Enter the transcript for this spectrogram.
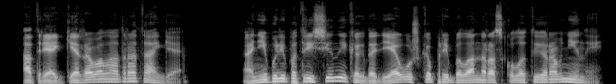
– отреагировала Адратагия. Они были потрясены, когда девушка прибыла на расколотые равнины,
